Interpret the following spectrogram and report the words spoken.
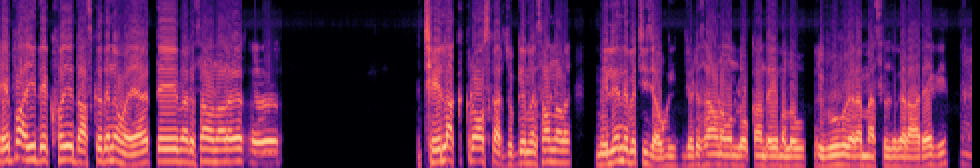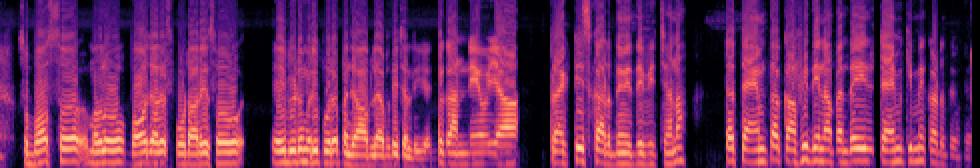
ਇਹ ਭਾਜੀ ਦੇਖੋ ਜੇ 10 ਕੁ ਦਿਨ ਹੋਏ ਆ ਤੇ ਮੇਰੇ ਹਿਸਾਬ ਨਾਲ 6 ਲੱਖ ਕ੍ਰਾਸ ਕਰ ਚੁੱਕੇ ਮੇਰੇ ਹਿਸਾਬ ਨਾਲ ਮਿਲੀਅਨ ਦੇ ਵਿੱਚ ਹੀ ਜਾਊਗੀ ਜਿਹੜੇ ਹਿਸਾਬ ਨਾਲ ਲੋਕਾਂ ਦੇ ਮਤਲਬ ਰਿਵਿਊ ਵਗੈਰਾ ਮੈਸੇਜ ਵਗੈਰਾ ਆ ਰਹੇ ਹੈਗੇ। ਸੋ ਬਹੁਤ ਮਤਲਬ ਬਹੁਤ ਜ਼ਿਆਦਾ ਸਪੋਰਟ ਆ ਰਹੀ ਸੋ ਇਹ ਵੀਡੀਓ ਮੇਰੀ ਪੂਰੇ ਪੰਜਾਬ ਲੈਵਲ ਤੇ ਚੱਲੀ ਹੈ ਜੀ। ਗਾਣੇ ਹੋ ਜਾਂ ਪ੍ਰੈਕਟਿਸ ਕਰਦੇ ਹੋ ਇਹਦੇ ਵਿੱਚ ਹਨਾ? ਤਾਂ ਟਾਈਮ ਤਾਂ ਕਾਫੀ ਦੇਣਾ ਪੈਂਦਾ ਇਹ ਟਾਈਮ ਕਿਵੇਂ ਕੱਢਦੇ ਹੋ ਫਿਰ?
